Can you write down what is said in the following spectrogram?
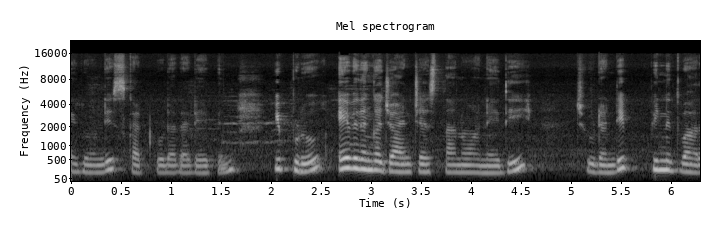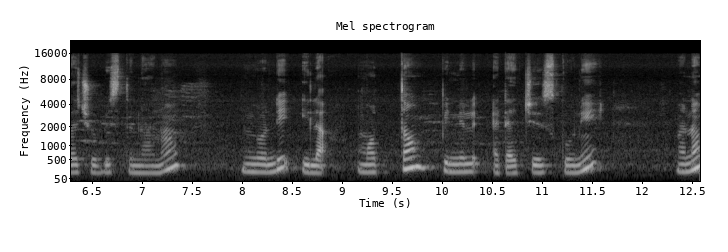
ఇదిగోండి స్కర్ట్ కూడా రెడీ అయిపోయింది. ఇప్పుడు ఏ విధంగా జాయిన్ చేస్తాను అనేది చూడండి. పిన్ ద్వారా చూపిస్తున్నాను. ఇదిగోండి ఇలా మొత్తం పిన్నులు అటాచ్ చేసుకొని మనం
